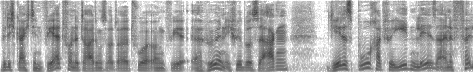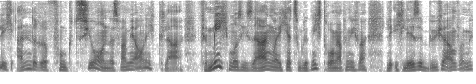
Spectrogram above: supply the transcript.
will ich gar nicht den Wert von Unterhaltungsliteratur irgendwie erhöhen. Ich will bloß sagen, jedes Buch hat für jeden Leser eine völlig andere Funktion. Das war mir auch nicht klar. Für mich muss ich sagen, weil ich ja zum Glück nicht drogenabhängig war, ich lese Bücher, um mich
